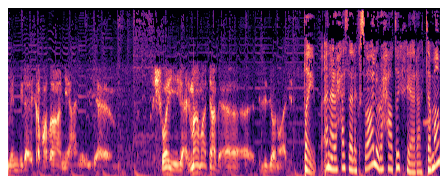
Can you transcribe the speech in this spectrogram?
من بداية رمضان يعني شوي يعني ما ما أتابع آه، تلفزيون واجد. طيب أنا راح أسألك سؤال وراح أعطيك خيارات تمام؟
